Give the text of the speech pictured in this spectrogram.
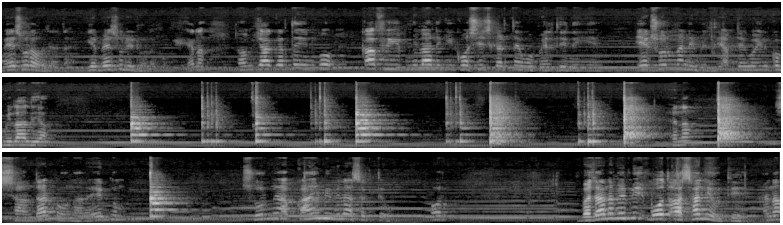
बेसुरा हो जाता है। ये बेसुरी ढोलक होगी है ना? तो हम क्या करते हैं, इनको काफ़ी मिलाने की कोशिश करते हैं, वो मिलती नहीं है। एक सुर में नहीं मिलती। अब देखो, इनको मिला लिया। शानदार टोन आ रहा है। एकदम सुर में आप कहीं भी मिला सकते हो। और बजाने में भी बहुत आसानी होती है है ना?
